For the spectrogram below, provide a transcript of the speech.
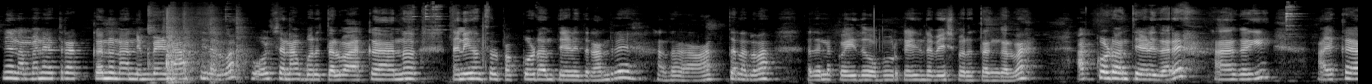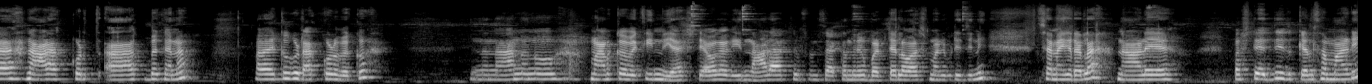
ಇನ್ನು ನಮ್ಮನೆ ಹತ್ರ ಅಕ್ಕನೂ ನಾನು ನಿಂಬೆಹಣ್ಣು ಹಾಕ್ತೀನಲ್ವ? ಹೋಳು ಚೆನ್ನಾಗಿ ಬರುತ್ತಲ್ವ? ಅಕ್ಕನು ನನಗೊಂದು ಸ್ವಲ್ಪ ಕೊಡು ಅಂತ ಹೇಳಿದ್ರು. ಅಂದರೆ ಅದು ಹಾಕ್ತಾರಲ್ವ? ಅದೆಲ್ಲ ಕೊಯ್ದು ಒಬ್ಬೊಬ್ರ ಕೈಯಿಂದ ಬೇಸ್ ಬರುತ್ತೆ ಹಂಗಲ್ವ? ಹಾಕ್ಕೊಡು ಅಂತ ಹೇಳಿದ್ದಾರೆ. ಹಾಗಾಗಿ ಅಕ್ಕ ನಾಳೆ ಹಾಕ್ಕೊಡ್ತ ಹಾಕ್ಬೇಕನ? ಅಕ್ಕ ಕೂಡ ಹಾಕ್ಕೊಡ್ಬೇಕು ನಾನು ಮಾಡ್ಕೋಬೇಕು. ಇನ್ನು ಎಷ್ಟು ಯಾವಾಗ ಇನ್ನು ನಾಳೆ ಹಾಕ್ತೀನಿ ಫ್ರೆಂಡ್ಸ್ ಯಾಕಂದರೆ ಬಟ್ಟೆ ಎಲ್ಲ ವಾಶ್ ಮಾಡಿಬಿಟ್ಟಿದ್ದೀನಿ. ಚೆನ್ನಾಗಿರಲ್ಲ. ನಾಳೆ ಫಸ್ಟ್ ಎದ್ದು ಇದು ಕೆಲಸ ಮಾಡಿ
